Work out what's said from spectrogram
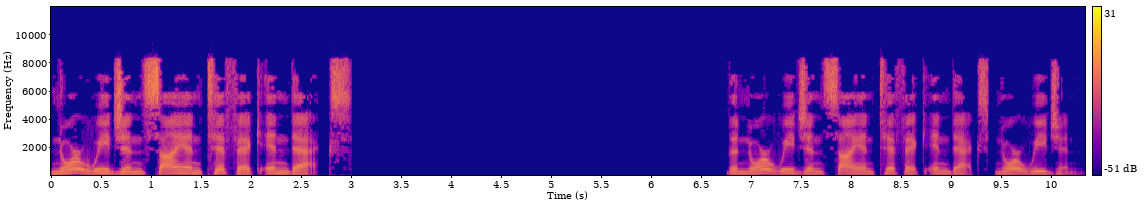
Norwegian Scientific Index The Norwegian Scientific Index Norwegian,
